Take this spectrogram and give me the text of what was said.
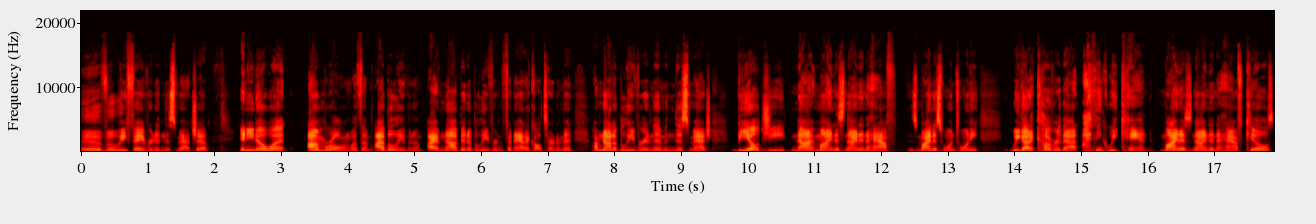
heavily favored in this matchup. And you know what? I'm rolling with them. I believe in them. I have not been a believer in Fnatic all tournament. I'm not a believer in them in this match. BLG nine, minus nine and a half is minus 120. We got to cover that. I think we can. Minus nine and a half kills.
